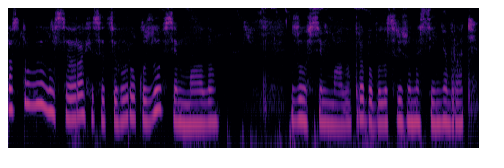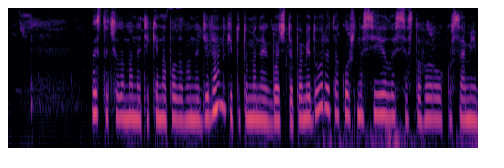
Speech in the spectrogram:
Розстроїлася. Арахіса цього року зовсім мало. Зовсім мало. Треба було свіже насіння брати. Вистачило мене тільки на половину ділянки. Тут у мене, як бачите, помідори також насіялися з того року самі.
